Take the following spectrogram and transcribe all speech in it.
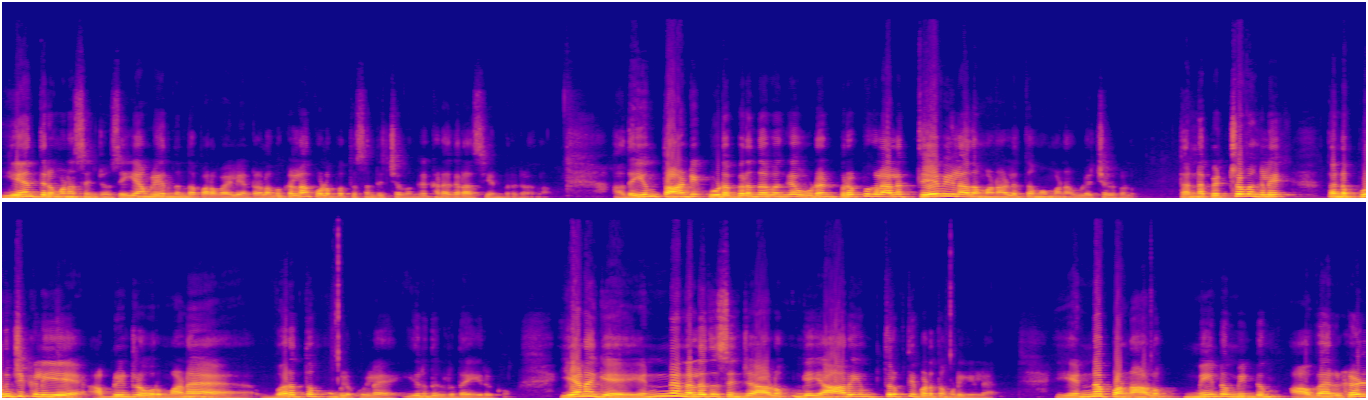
ஏன் திருமணம் செஞ்சோம்? செய்யாமலே இருந்திருந்தால் பரவாயில்லை என்ற அளவுக்கெல்லாம் குழப்பத்தை சந்தித்தவங்க கடகராசி என்பர்கள் தான் அதையும் தாண்டி கூட பிறந்தவங்க உடன் பிறப்புகளால் தேவையில்லாத மன அழுத்தமும் மன உளைச்சல்களும். தன்னை பெற்றவங்களே தன்னை புரிஞ்சிக்கலையே அப்படின்ற ஒரு மன வருத்தம் உங்களுக்குள்ளே இருந்துக்கிட்டு தான் இருக்கும். ஏன்னா இங்கே என்ன நல்லது செஞ்சாலும் இங்கே யாரையும் திருப்திப்படுத்த முடியல. என்ன பண்ணாலும் மீண்டும் மீண்டும் அவர்கள்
